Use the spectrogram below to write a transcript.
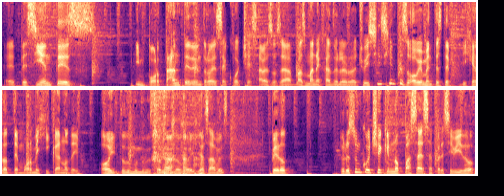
eh, te sientes importante dentro de ese coche, ¿sabes? O sea, vas manejando el R8 y sí sientes obviamente este ligero temor mexicano de, ¡ay, todo el mundo me está viendo, güey! Ya sabes. Pero, pero es un coche que no pasa desapercibido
